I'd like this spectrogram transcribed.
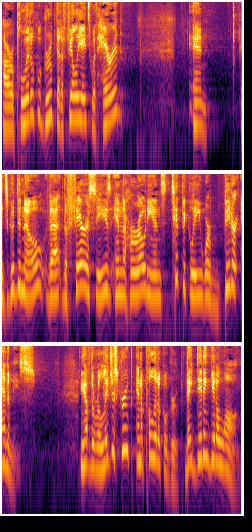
are a political group that affiliates with Herod. And it's good to know that the Pharisees and the Herodians typically were bitter enemies. You have the religious group and a political group. They didn't get along,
